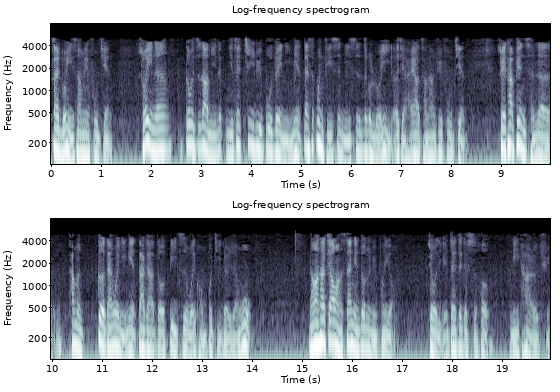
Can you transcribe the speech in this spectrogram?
在轮椅上面复健。所以呢，各位知道你的你在纪律部队里面，但是问题是你是这个轮椅，而且还要常常去复健，所以他变成了他们各单位里面大家都避之唯恐不及的人物。然后他交往三年多的女朋友，就也在这个时候离他而去。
